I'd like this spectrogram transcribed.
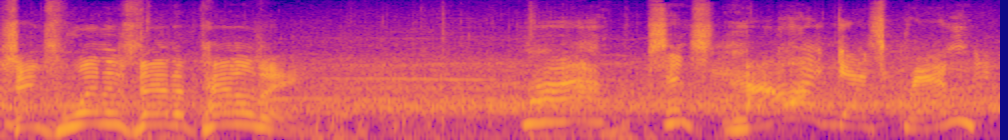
Since when is that a penalty? Uh, since now, I guess, Grim.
